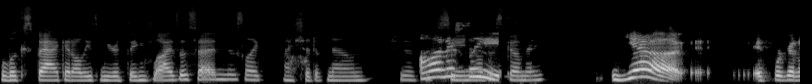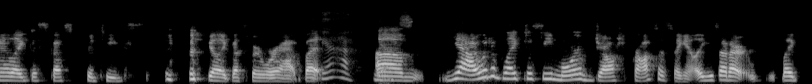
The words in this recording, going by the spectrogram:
looks back at all these weird things Liza said and is like, I should have known. Should have honestly coming. Yeah, if we're gonna like discuss critiques, I feel like that's where we're at. But yeah, um, yes. yeah, I would have liked to see more of Josh processing it. Like you said, I like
